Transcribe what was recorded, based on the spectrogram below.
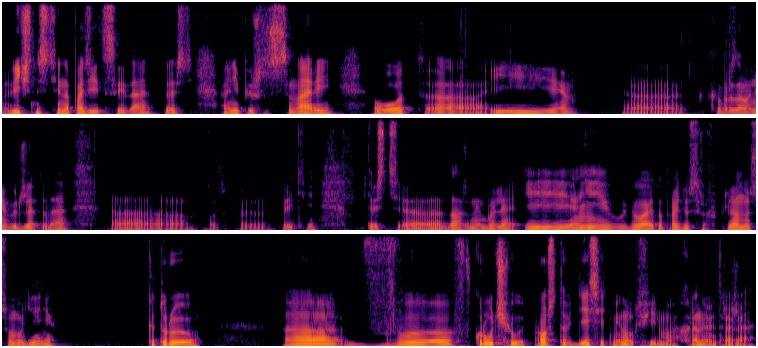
личности на позиции, да, то есть они пишут сценарий, вот, а, и к образованию бюджета, да, вот, прийти, то есть должны были, и они выбивают у продюсеров определенную сумму денег, которую в, вкручивают просто в 10 минут фильма хронометража.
